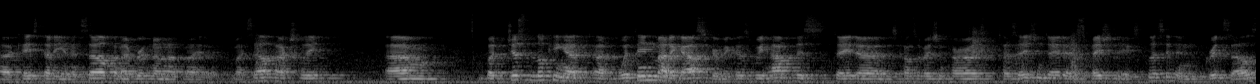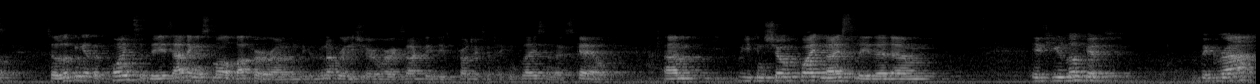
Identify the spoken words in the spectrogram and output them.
uh, case study in itself, and I've written on that my, myself actually. Um, but just looking at, at, within Madagascar, because we have this data, this conservation prioritization data is spatially explicit in grid cells, so looking at the points of these, adding a small buffer around them because we're not really sure where exactly these projects are taking place and their scale, um, you can show quite nicely that um, if you look at the graph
